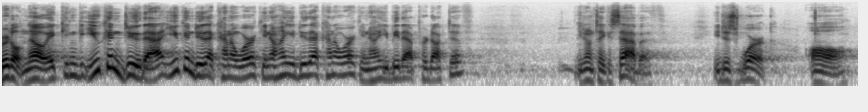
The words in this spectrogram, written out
brutal. No, it can, you can do that. You can do that kind of work. You know how you do that kind of work? You know how you be that productive? You don't take a Sabbath, you just work all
